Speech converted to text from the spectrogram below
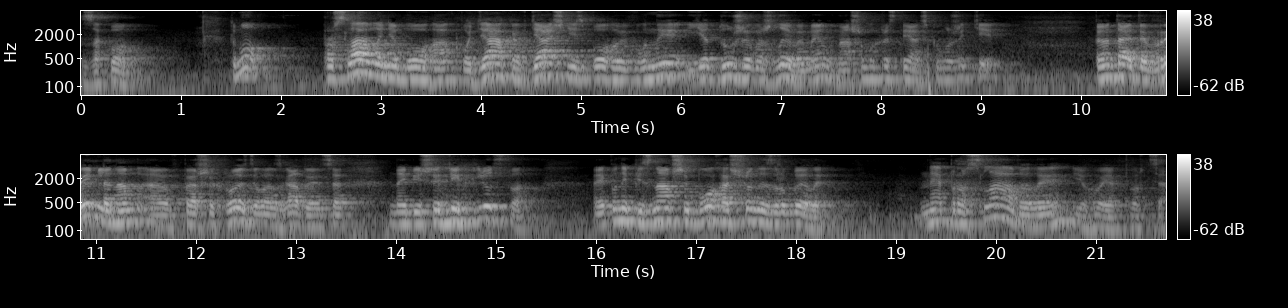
закону. Тому прославлення Бога, подяка, вдячність Богу, вони є дуже важливими в нашому християнському житті. Пам'ятаєте, в римлянам е, в перших розділах згадується найбільший гріх людства. А як вони, пізнавши Бога, що не зробили? Не прославили Його як Творця.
